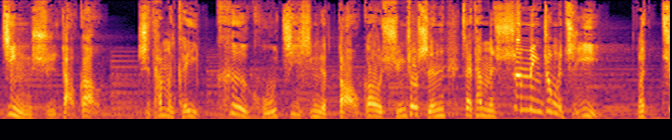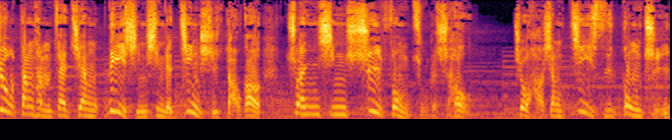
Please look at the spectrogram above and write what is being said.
禁食祷告，使他们可以刻苦己心的祷告，寻求神在他们生命中的旨意。而就当他们在这样例行性的进食祷告、专心侍奉主的时候，就好像祭司供职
